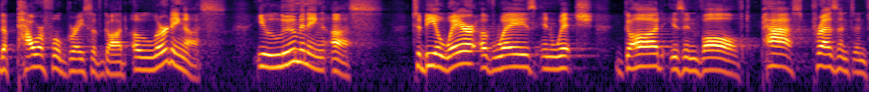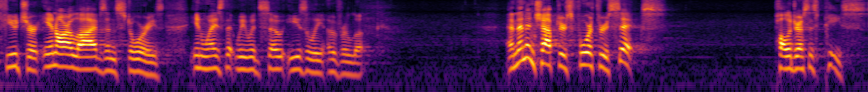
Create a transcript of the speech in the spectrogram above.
the powerful grace of God, alerting us, illumining us to be aware of ways in which God is involved, past, present, and future, in our lives and stories in ways that we would so easily overlook. And then in chapters 4 through 6, Paul addresses peace.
